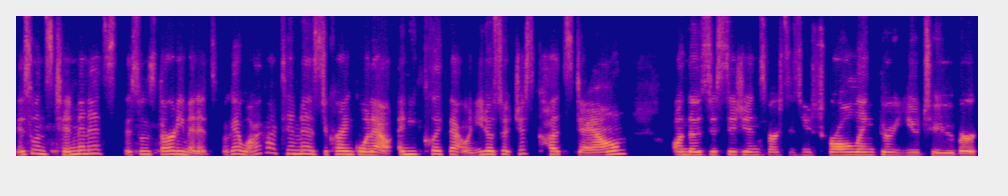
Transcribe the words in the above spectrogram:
this one's 10 minutes, this one's 30 minutes. Okay, well, I got 10 minutes to crank one out. And you click that one, you know, so it just cuts down on those decisions versus you scrolling through YouTube or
